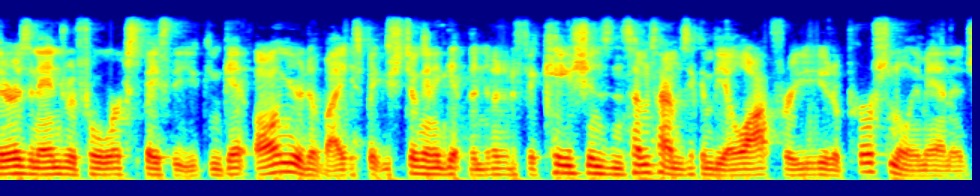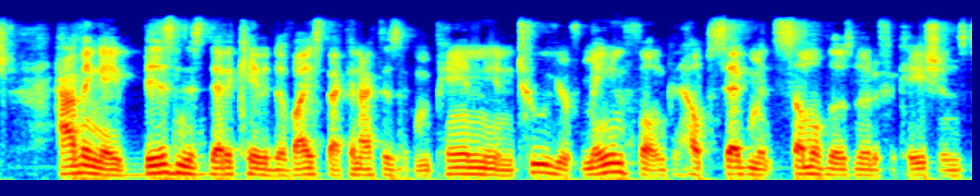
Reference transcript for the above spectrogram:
there is an Android for workspace that you can get on your device, but you're still going to get the notifications, and sometimes it can be a lot for you to personally manage. Having a business dedicated device that can act as a companion to your main phone can help segment some of those notifications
